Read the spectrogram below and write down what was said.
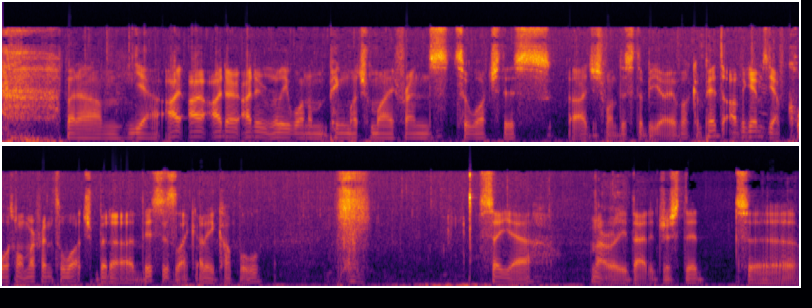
But um, yeah, I, I, I don't I don't really want to ping much of my friends to watch this. I just want this to be over. Compared to other games, yeah, of course I want my friends to watch, but uh, this is like only a couple. So yeah, not really that interested to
